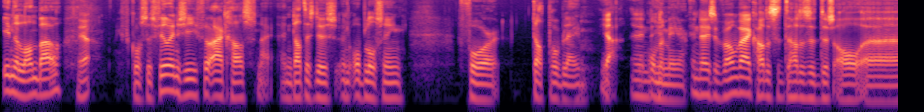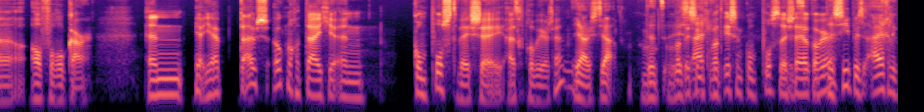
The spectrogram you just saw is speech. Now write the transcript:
in de landbouw. Ja. Kost dus veel energie, veel aardgas. Nou, en dat is dus een oplossing voor dat probleem, ja. En in, onder meer. in deze woonwijk hadden ze, het- hadden ze het dus al, eh, al voor elkaar. En ja, je hebt thuis ook nog een tijdje een compost-wc uitgeprobeerd, hè? Juist, ja. Dat wat, is is een, wat is een compost-wc Het ook alweer? principe is eigenlijk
